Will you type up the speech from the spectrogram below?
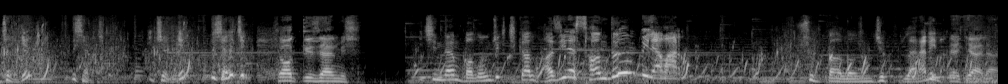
İçeri gir, dışarı çık. İçeri gir, dışarı çık. Çok güzelmiş. İçinden baloncuk çıkan hazine sandığım bile var. Şu baloncuklara bir Pekala.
